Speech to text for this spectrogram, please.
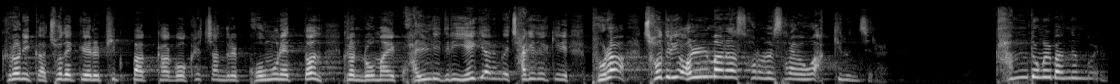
그러니까 초대교회를 핍박하고 크리스찬들을 고문했던 그런 로마의 관리들이 얘기하는 거예요. 자기들끼리 보라, 저들이 얼마나 서로를 사랑하고 아끼는지를 감동을 받는 거예요.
